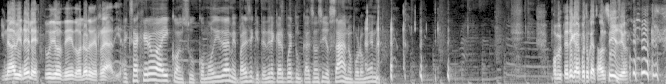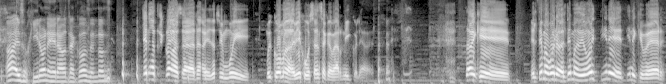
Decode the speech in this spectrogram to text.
y nadie en el estudio de Dolores de Radio. Exageró ahí con su comodidad, me parece que tendría que haber puesto un calzoncillo sano, por lo menos. o me tendría que haber puesto un calzoncillo. ah, esos girones era otra cosa, entonces. Era otra cosa, yo soy muy muy cómoda de viejo usanza cavernícola. Sabe que el tema, bueno, el tema de hoy tiene, tiene que ver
